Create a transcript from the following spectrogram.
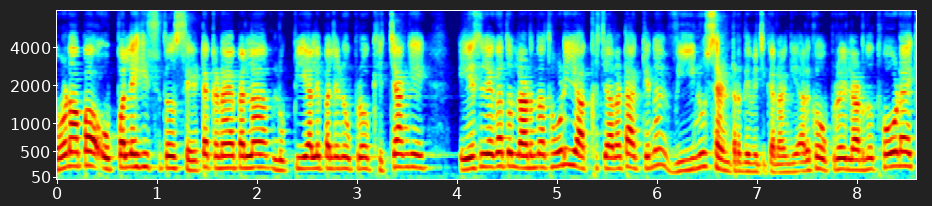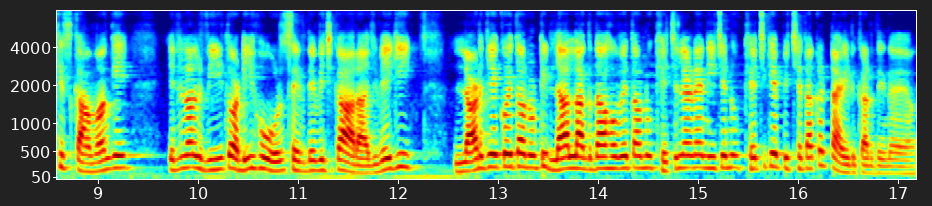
ਹੁਣ ਆਪਾਂ ਉੱਪਰਲੇ ਹਿੱਸੇ ਤੋਂ ਸਿਰ ਟਕਣਾ ਹੈ ਪਹਿਲਾਂ, ਲੁੱਪੀ ਵਾਲੇ ਪੱਲੇ ਨੂੰ ਉੱਪਰੋਂ ਖਿੱਚਾਂਗੇ। ਇਸ ਜਗ੍ਹਾ ਤੋਂ ਲੜ ਨਾਲ ਥੋੜੀ ਅੱਖ ਚਾਰਾ ਢੱਕ ਕੇ ਨਾ ਵੀ ਨੂੰ ਸੈਂਟਰ ਦੇ ਵਿੱਚ ਕਰਾਂਗੇ। ਆ ਦੇਖੋ, ਉੱਪਰੋਂ ਲੜਨ ਨੂੰ ਥੋੜਾ ਜਿਹਾ ਖਿਸਕਾਵਾਂਗੇ। ਇਹਦੇ ਨਾਲ ਵੀ ਤੁਹਾਡੀ ਹੋਰ ਸਿਰ ਦੇ ਵਿਚਕਾਰ ਆ ਜਾਵੇਗੀ। ਲੜ ਜੇ ਕੋਈ ਤੁਹਾਨੂੰ ਢਿੱਲਾ ਲੱਗਦਾ ਹੋਵੇ ਤਾਂ ਉਹਨੂੰ ਖਿੱਚ ਲੈਣਾ, ਨੀਚੇ ਨੂੰ ਖਿੱਚ ਕੇ ਪਿੱਛੇ ਤੱਕ ਟਾਈਟ ਕਰ ਦੇਣਾ ਆ।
